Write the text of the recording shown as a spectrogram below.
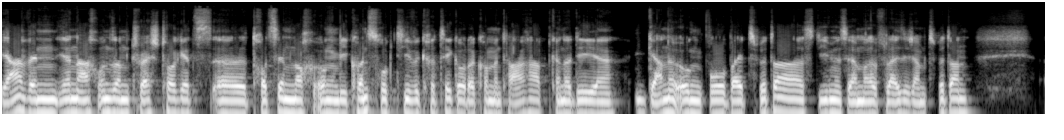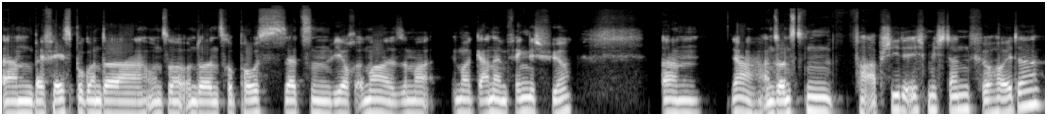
ja, wenn ihr nach unserem Trash Talk jetzt äh, trotzdem noch irgendwie konstruktive Kritik oder Kommentare habt, könnt ihr die gerne irgendwo bei Twitter. Steven ist ja immer fleißig am Twittern. Ähm, bei Facebook unter unsere, unter unsere Posts setzen, wie auch immer, sind wir immer gerne empfänglich für. Ähm, ja, ansonsten verabschiede ich mich dann für heute.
